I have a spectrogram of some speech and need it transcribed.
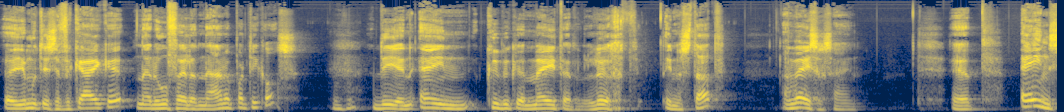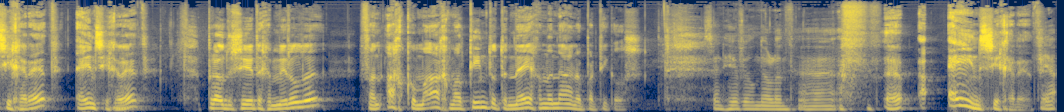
Eh, je moet eens even kijken naar de hoeveelheid nanopartikels... die in één kubieke meter lucht in een stad aanwezig zijn. Eén sigaret, één sigaret produceert een gemiddelde van 8,8 maal 10 tot de negende nanopartikels. Het zijn heel veel nullen. eh. Eén sigaret. ja.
